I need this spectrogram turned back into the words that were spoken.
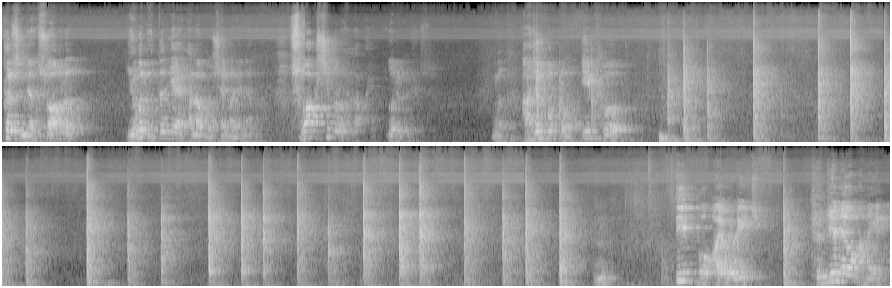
그래서 이제 수학을 영어를 어떻게 하려고 생각했냐면 수학식으로 하려고 해요. 노력을 했어요. 뭐, 가정법도 if if I were rich 현재 내가 만약에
